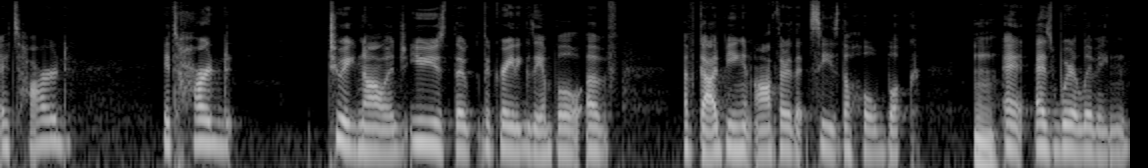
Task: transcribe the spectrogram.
it's hard it's hard to acknowledge you used the the great example of of god being an author that sees the whole book a- as we're living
